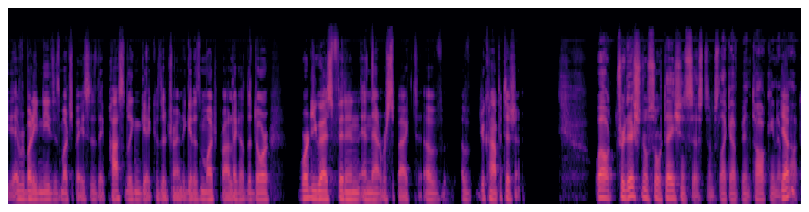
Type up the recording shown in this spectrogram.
Everybody needs as much space as they possibly can get because they're trying to get as much product out the door. Where do you guys fit in in that respect of of your competition? Well, traditional sortation systems, like I've been talking Yep. about,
